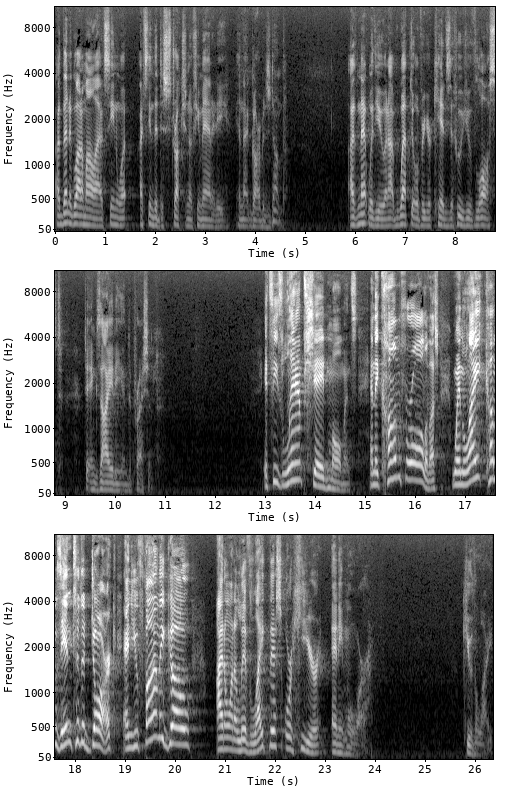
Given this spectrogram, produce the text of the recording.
I've been to Guatemala. I've seen, what, I've seen the destruction of humanity in that garbage dump. I've met with you and I've wept over your kids who you've lost to anxiety and depression. It's these lampshade moments, and they come for all of us when light comes into the dark and you finally go, I don't want to live like this or here anymore. Cue the light.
